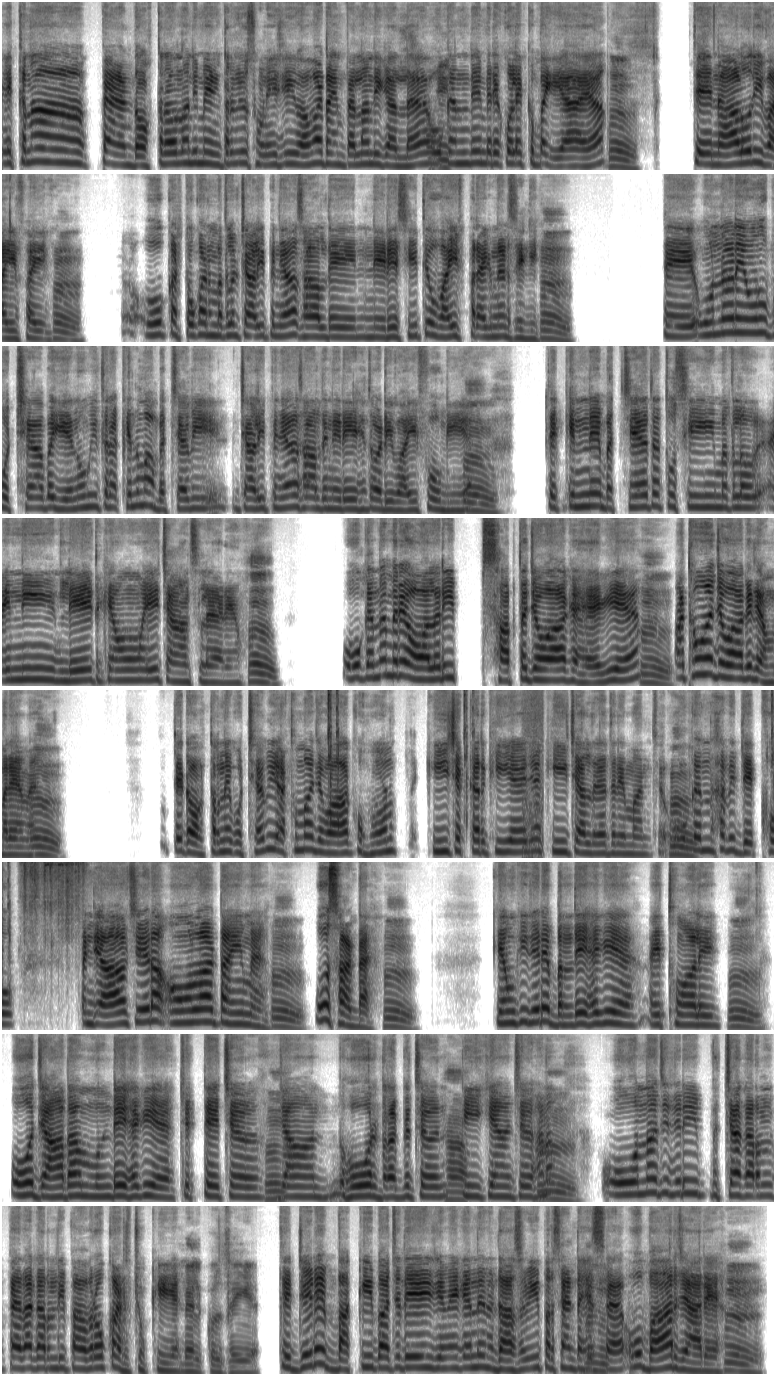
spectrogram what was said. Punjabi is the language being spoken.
ਇੱਕ ਨਾ ਭੈਣ ਡਾਕਟਰ ਆ ਉਹਨਾਂ ਦੀ ਮੈਂ ਇੰਟਰਵਿਊ ਸੁਣੀ ਸੀ ਵਾਵਾ ਟਾਈਮ ਪਹਿਲਾਂ ਦੀ ਗੱਲ ਹੈ। ਉਹ। ਕਹਿੰਦੇ ਮੇਰੇ ਕੋਲ ਇੱਕ ਭਈਆ ਆਇਆ ਹੂੰ। ਤੇ ਨਾਲ ਉਹਦੀ ਵਾਈਫ ਆਈ। ਹੂੰ। ਉਹ ਘੱਟੋ ਘੱਟ ਮਤਲਬ 40 50 ਸਾਲ ਦੇ ਨੇੜੇ ਸੀ ਤੇ ਉਹ ਵਾਈਫ ਪ੍ਰੈਗਨੈਂਟ ਸੀਗੀ। ਹੂੰ। ਤੇ ਉਹਨਾਂ ਨੇ ਉਹਨੂੰ ਪੁੱਛਿਆ ਭਈਏ ਨੂੰ ਵੀ ਤੇਰਾ ਕਿੰਨਵਾਂ ਬੱਚਾ ਵੀ 40 50 ਸਾਲ ਦੇ ਨੇੜੇ ਇਹ ਤੁਹਾਡੀ ਵਾਈਫ ਹੋ ਗਈ ਹੈ। ਹੂੰ। ਤੇ ਕਿੰਨੇ ਬੱਚੇ ਆ ਤੇ ਤੁਸੀਂ ਮਤਲਬ ਇੰਨੀ ਲੇਟ ਕਿਉਂ ਇਹ ਚਾਂਸ ਲੈ ਰਹੇ ਹੋ? ਹੂੰ। ਉਹ ਕਹਿੰਦਾ ਮੇਰੇ ਆਲਰੇਡੀ 7 ਜਵਾਕ ਹੈਗੇ ਆ ਹੂੰ। ਅੱਠਵਾਂ ਜਵਾਕ ਜੰਮ ਰਿਹਾ ਮੈਂ। ਹੂੰ। ਤੇ ਡਾਕਟਰ ਨੇ ਪੁੱਛਿਆ ਵੀ ਅੱਠਵਾਂ ਜਵਾਕ ਹੁਣ ਕੀ ਚੱਕਰ ਕੀ ਹੈ ਜਾਂ ਕੀ ਚੱਲ ਰਿਹਾ ਤੇਰੇ ਮਨ 'ਚ? ਉਹ ਹੂੰ। ਕਹਿੰਦਾ ਵੀ ਦੇਖੋ ਪੰਜਾਬ 'ਚ ਜਿਹੜਾ ਆਉਣ ਵਾਲਾ ਟਾਈਮ ਹੈ ਹੂੰ। ਉਹ ਸਾਡਾ ਹੈ। ਹੂੰ। ਕਿਉਂਕਿ ਜਿਹੜੇ ਬੰਦੇ ਹੈਗੇ ਆ ਇੱਥੋਂ ਵਾਲੇ ਹੂੰ। ਉਹ ਜਾਂ ਤਾਂ ਮੁੰਡੇ ਹੈਗੇ ਆ ਚਿੱਟੇ 'ਚ ਹੂੰ। ਜਾਂ ਹੋਰ ਡਰੱਗ 'ਚ ਹਾਂ। ਟੀਕਿਆਂ 'ਚ ਹਨਾ? ਹੂੰ, ਉਹ ਉਹਨਾਂ 'ਚ ਜਿਹੜੀ ਬੱਚਾ ਕਰਨ ਪੈਦਾ ਕਰਨ ਦੀ ਪਾਵਰ ਉਹ ਘਟ ਚੁੱਕੀ ਹੈ। ਬਿਲਕੁਲ ਸਹੀ ਹੈ। ਤੇ ਜਿਹੜੇ ਬਾਕੀ ਬਚਦੇ ਜਿਵੇਂ ਕਹਿੰਦੇ ਨੇ 10-20% ਹਿੱਸਾ ਹੈ, ਉਹ ਬਾਹਰ ਜਾ ਰਿਹਾ। ਹੂੰ।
